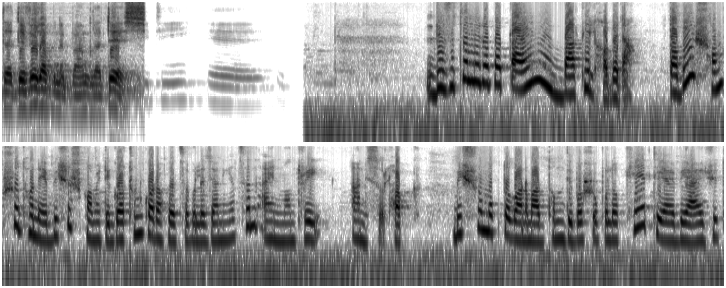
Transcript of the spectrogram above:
the development of Bangladesh. Digital নিরাপত্তা আইন বাতিল হবে না তবে সংশোধনে বিশেষ কমিটি গঠন করা হয়েছে বলে জানিয়েছেন আইনমন্ত্রী আনিসুল হক বিশ্ব মুক্ত গণমাধ্যম দিবস উপলক্ষে টিআইবি আয়োজিত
